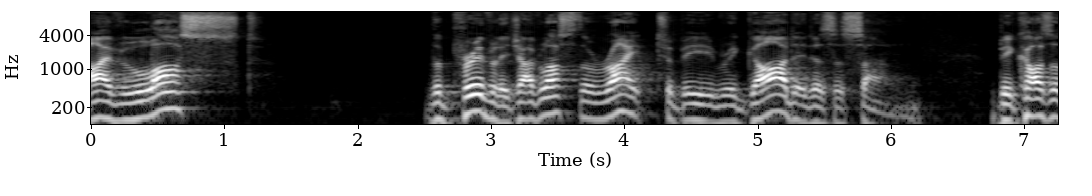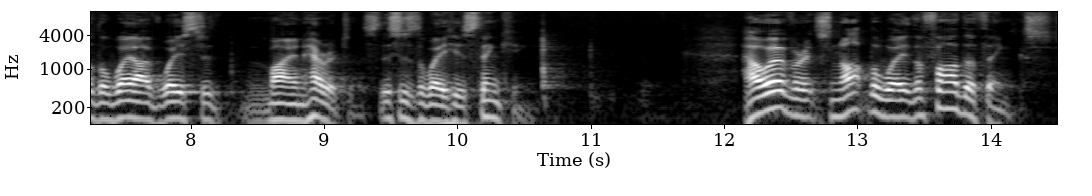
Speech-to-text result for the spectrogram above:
I've lost the privilege, I've lost the right to be regarded as a son because of the way I've wasted my inheritance. This is the way he's thinking. However, it's not the way the Father thinks.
